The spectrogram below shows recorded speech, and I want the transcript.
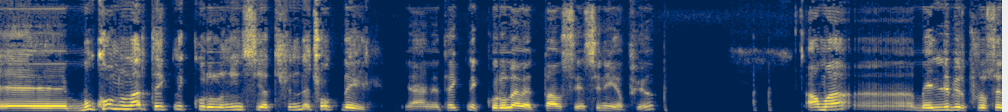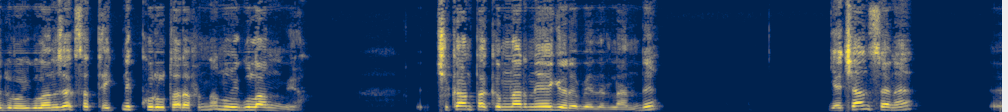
Ee, bu konular teknik kurulun inisiyatifinde çok değil. Yani teknik kurul evet tavsiyesini yapıyor. Ama e, belli bir prosedür uygulanacaksa teknik kurul tarafından uygulanmıyor. Çıkan takımlar neye göre belirlendi? Geçen sene e,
